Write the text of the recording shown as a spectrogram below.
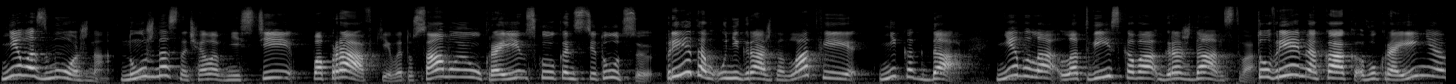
невозможно. Нужно сначала внести поправки в эту самую украинскую конституцию. При этом у неграждан Латвии никогда не было латвийского гражданства. В то время как в Украине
